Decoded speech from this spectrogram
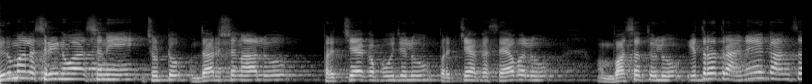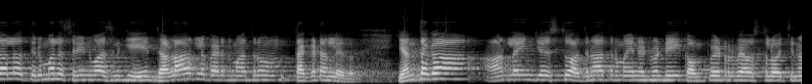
తిరుమల శ్రీనివాసుని చుట్టూ దర్శనాలు ప్రత్యేక పూజలు ప్రత్యేక సేవలు వసతులు ఇతరత్ర అనేక అంశాల్లో తిరుమల శ్రీనివాసునికి దళారుల బెడద మాత్రం తగ్గటం లేదు. ఎంతగా ఆన్లైన్ చేస్తూ అధునాతనమైనటువంటి కంప్యూటర్ వ్యవస్థలో వచ్చిన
